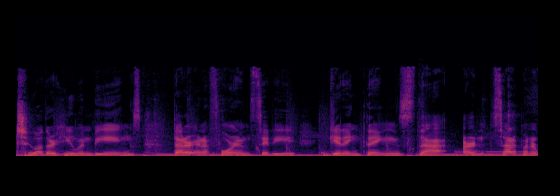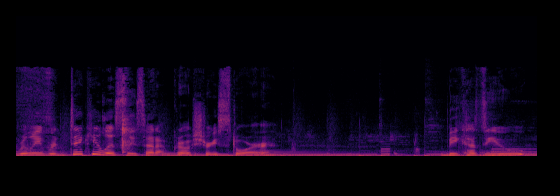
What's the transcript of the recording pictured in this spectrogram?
two other human beings that are in a foreign city getting things that are set up in a really ridiculously set up grocery store because you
